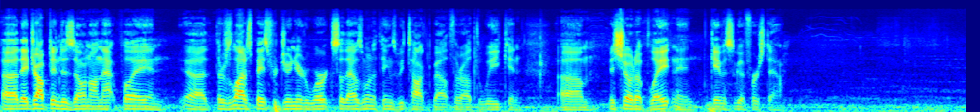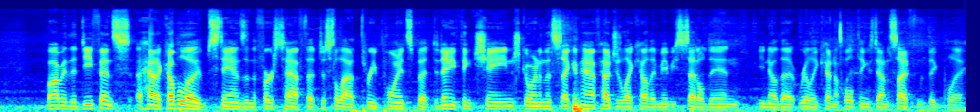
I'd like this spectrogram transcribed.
Uh, they dropped into zone on that play, and uh, there's a lot of space for Junior to work. So that was one of the things we talked about throughout the week, and um, it showed up late and it gave us a good first down. Bobby, the defense had a couple of stands in the first half that just allowed three points, but did anything change going in the second half? How'd you like how they maybe settled in, you know, that really kind of hold things down aside from the big play?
